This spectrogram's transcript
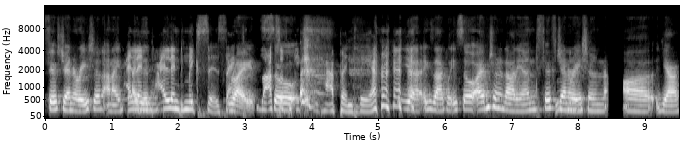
fifth generation, and I island I island mixes, like right? Lots so, of mixes happened there. yeah, exactly. So I'm Trinidadian, 5th mm-hmm. generation. Uh, yeah,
